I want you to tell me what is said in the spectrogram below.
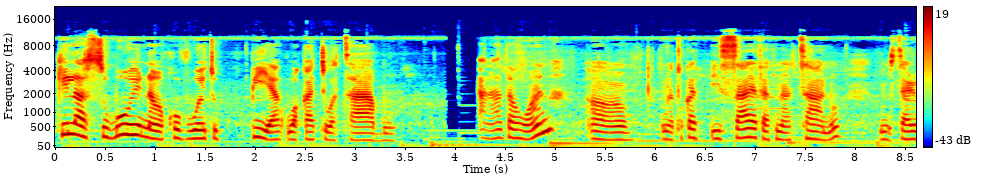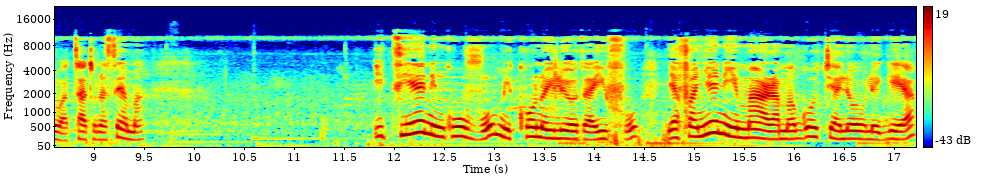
kila asubuhi na wakovu wetu pia wakati wa taabu. Another one uh, inatoka isaya 35 mstari wa tatu unasema itieni nguvu mikono iliyo dhaifu yafanyeni imara magoti yaliyolegea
